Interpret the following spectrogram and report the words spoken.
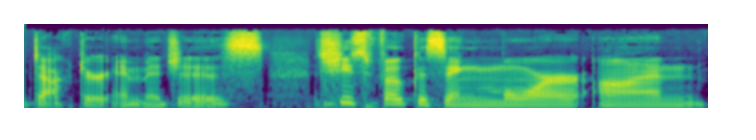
doctor images. She's focusing more on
